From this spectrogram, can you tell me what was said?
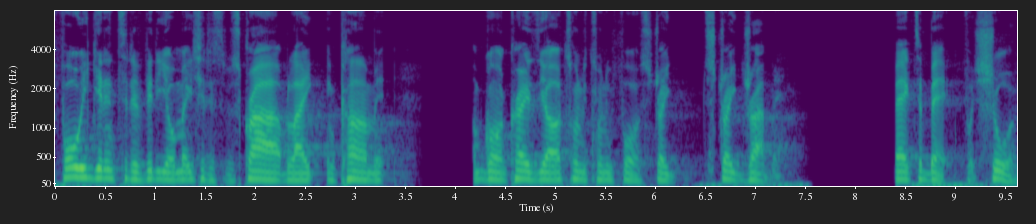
Before we get into the video, make sure to subscribe, like, and comment. I'm going crazy all 2024, straight straight dropping. Back to back for sure.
